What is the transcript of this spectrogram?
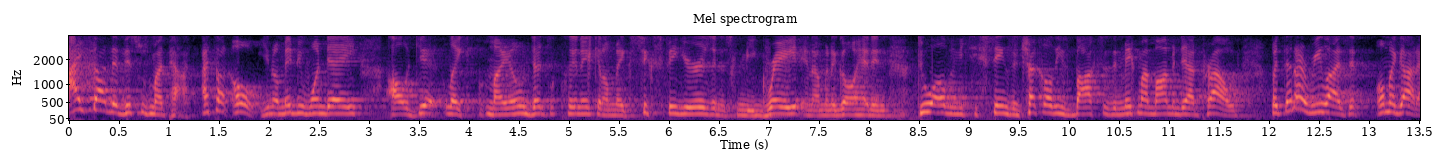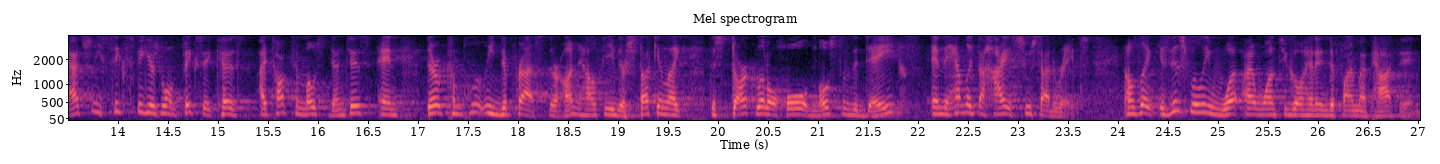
I thought that this was my path. I thought, oh, you know, maybe one day I'll get like my own dental clinic and I'll make six figures and it's gonna be great and I'm gonna go ahead and do all of these things and check all these boxes and make my mom and dad proud. But then I realized that, oh my God, actually six figures won't fix it because I talk to most dentists and they're completely depressed. They're unhealthy. They're stuck in like this dark little hole most of the day and they have like the highest suicide rates. And I was like, is this really what I want to go ahead and define my path in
